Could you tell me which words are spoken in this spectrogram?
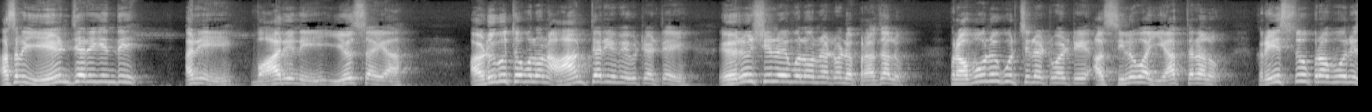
అసలు ఏం జరిగింది? అని వారిని ఏసయ్య అడుగుతుములో ఉన్న ఆంతర్యం ఏమిటంటే ఎరుశిలేములో ఉన్నటువంటి ప్రజలు ప్రభువును గుర్చినటువంటి ఆ శిలువ యాత్రలు క్రీస్తు ప్రభువుని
